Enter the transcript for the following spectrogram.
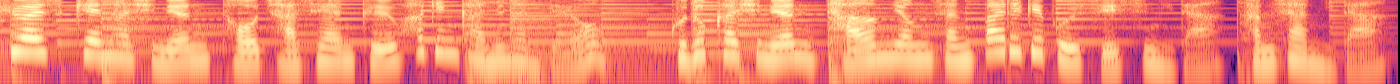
QR 스캔 하시면 더 자세한 글 확인 가능한데요. 구독하시면 다음 영상 빠르게 볼 수 있습니다. 감사합니다.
